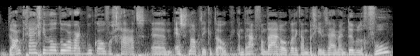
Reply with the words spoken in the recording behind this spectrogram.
dan krijg je wel door waar het boek over gaat. Ehm, en snapte ik het ook. En daar, vandaar ook wat ik aan het begin zei, mijn dubbele gevoel.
